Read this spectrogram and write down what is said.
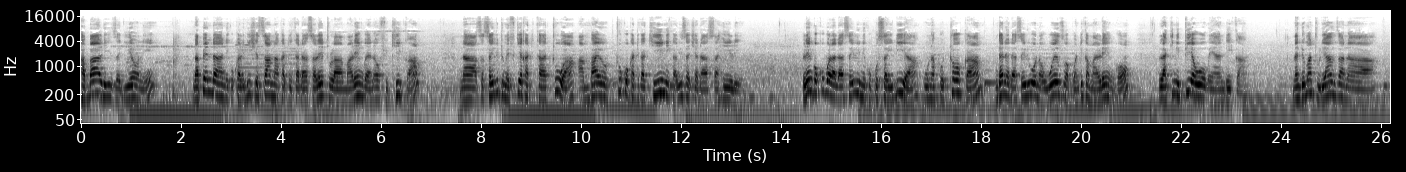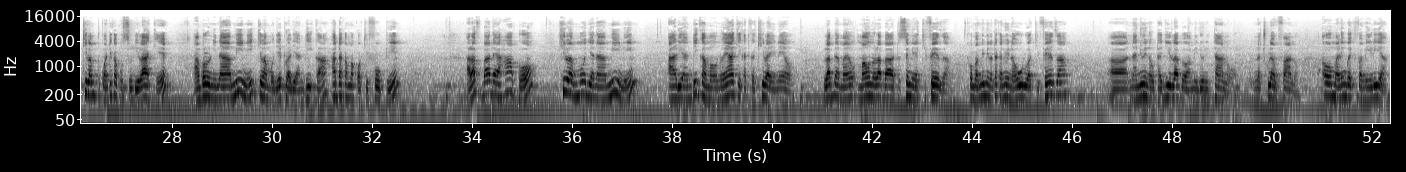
Habari za jioni. Napenda nikukaribishe sana katika darasa letu la malengo yanayofikika, na sasa hivi tumefikia katika hatua ambayo tuko katika kiini kabisa cha darasa hili. Lengo kubwa la darasa hili ni kukusaidia unapotoka ndani ya darasa hili huwe na uwezo wa kuandika malengo, lakini pia huwe umeandika, na ndio maana tulianza na kila mtu kuandika kusudi lake ambalo ninaamini kila mmoja wetu aliandika hata kama kwa kifupi. Alafu baada ya hapo, kila mmoja naamini aliandika maono yake katika kila eneo, labda maono labda tuseme ya kifedha, kwamba mimi nataka niwe na uhuru wa kifedha uh, na niwe na utajiri labda wa milioni tano, nachukulia mfano, au malengo ya kifamilia,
